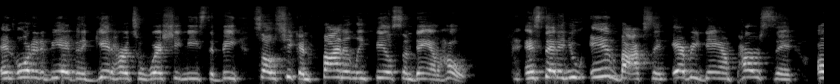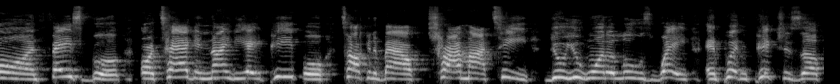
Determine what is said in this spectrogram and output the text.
in order to be able to get her to where she needs to be so she can finally feel some damn hope. instead of you inboxing every damn person on Facebook or tagging 98 people talking about try my tea. Do you want to lose weight? And putting pictures up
